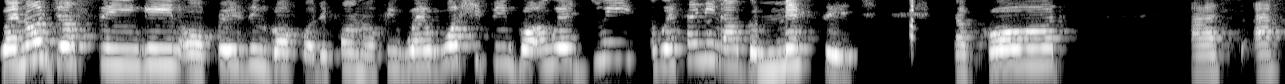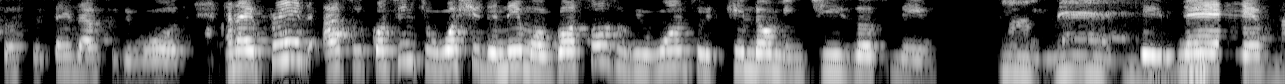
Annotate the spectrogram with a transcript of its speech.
we're not just singing or praising god for the fun of it. We're worshiping god and we're doing we're sending out the message that god has asked us to send out to the world. And I prayed as we continue to worship the name of God, souls will be won to his kingdom in Jesus' name. Amen. Amen. Amen.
